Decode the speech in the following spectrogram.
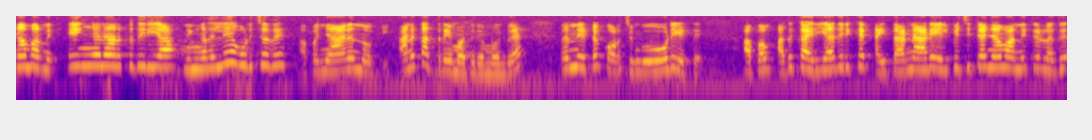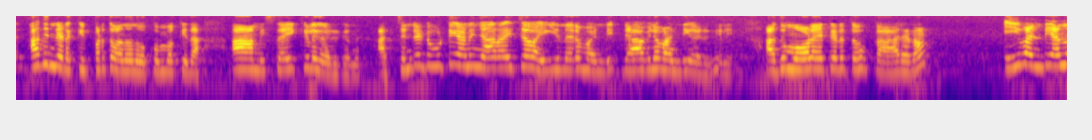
ഞാൻ പറഞ്ഞു എങ്ങനെ അനക്ക് തിരിയാ? നിങ്ങളല്ലേ കുടിച്ചത്? അപ്പൊ ഞാനും നോക്കി അനക്ക് അത്രയും മധുരം വേണ്ടുവേ എന്നിട്ട് കുറച്ചും കൂടി ഇട്ട് അപ്പം അത് കരിയാതിരിക്കാൻ അയിത്താടിനെ ആടെ ഏൽപ്പിച്ചിട്ടാ ഞാൻ വന്നിട്ടുള്ളത്. അതിന്റെ ഇടയ്ക്ക് ഇപ്പുറത്ത് വന്ന് നോക്കുമ്പോൾ ഇതാ ആ മിസൈക്കിൾ കഴുകുന്നു. അച്ഛന്റെ ഡ്യൂട്ടിയാണ് ഞായറാഴ്ച വൈകുന്നേരം വണ്ടി രാവിലെ വണ്ടി കഴുകൽ. അത് മോൾ ഏറ്റെടുത്തു. കാരണം ഈ വണ്ടിയാണ്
